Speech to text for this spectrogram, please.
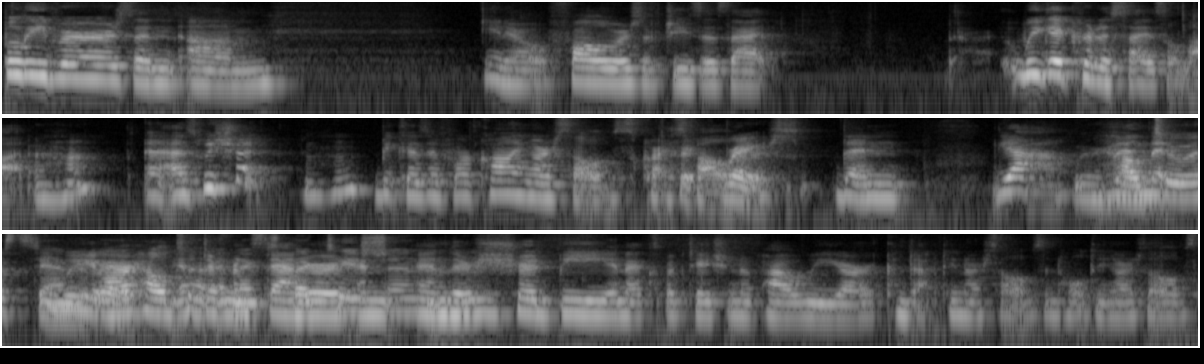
believers and um you know, followers of Jesus that we get criticized a lot. Uh huh. As we should. Because if we're calling ourselves Christ Right. followers, then yeah, We're held to a standard, We are held to Yeah, a an different standard, and, and there Mhm. should be an expectation of how we are conducting ourselves and holding ourselves.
